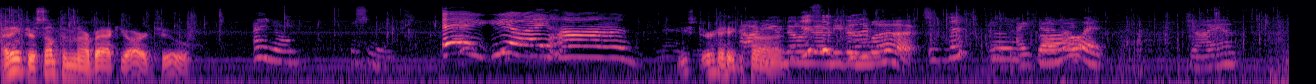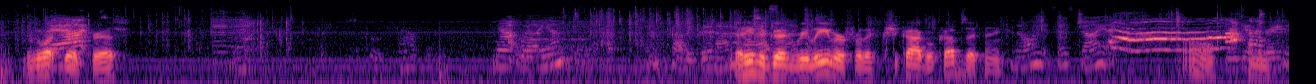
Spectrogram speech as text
I think there's something in our backyard too. I know. Listen to me. Hey, Eli Easter egg How do you know This you haven't even good. looked? Is this good? I don't know it. Giants? Is what good, Chris? Matt Williams? He's probably good. I don't Yeah, know he's a good time. reliever for the Chicago Cubs, I think. No, it says Giants. Oh. Did he?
